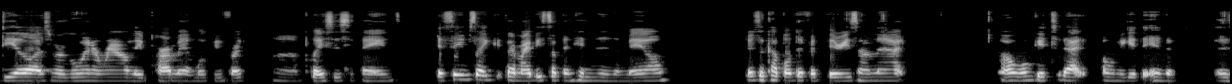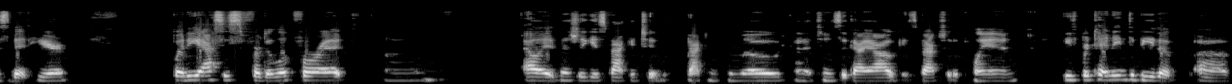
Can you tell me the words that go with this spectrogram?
deal as we're going around the apartment looking for um, places and things. It seems like there might be something hidden in the mail. There's a couple different theories on that. Oh, we'll get to that when we get to the end of this bit here. But he asks us for to look for it. Elliot eventually gets back into back into the mode, kind of tunes the guy out, gets back to the plan. He's pretending to be the uh,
